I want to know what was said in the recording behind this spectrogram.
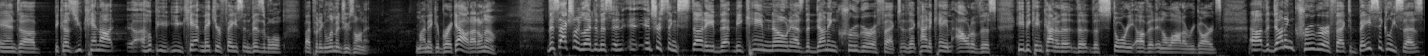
and uh, because you cannot, I hope you you can't make your face invisible by putting lemon juice on it. Might make it break out. I don't know. This actually led to this interesting study that became known as the Dunning Kruger effect, that kind of came out of this. He became kind of the, the, the story of it in a lot of regards. Uh, the Dunning Kruger effect basically says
